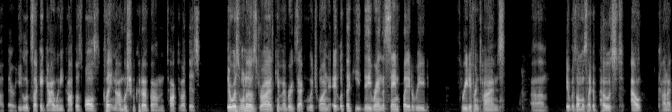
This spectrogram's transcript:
out there. He looks like a guy when he caught those balls. Clayton, I wish we could have um, talked about this. There was one of those drives. Can't remember exactly which one. It looked like he they ran the same play to Reed three different times. Um, it was almost like a post out kind of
